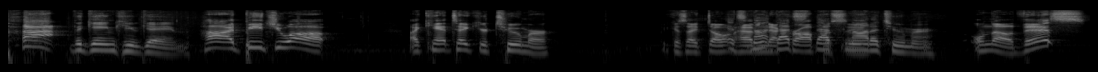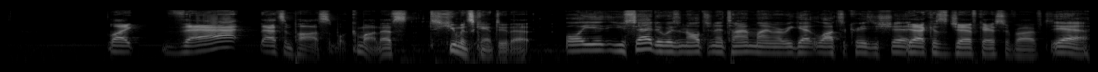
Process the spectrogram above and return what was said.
ha! the GameCube game. Ha! I beat you up. I can't take your tumor because I don't It's have not necropsy. that's that's not a tumor. Well, no, this, like that, that's impossible. Come on, that's humans can't do that. Well, you you said it was an alternate timeline where we get lots of crazy shit. Yeah, because JFK survived. Yeah.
